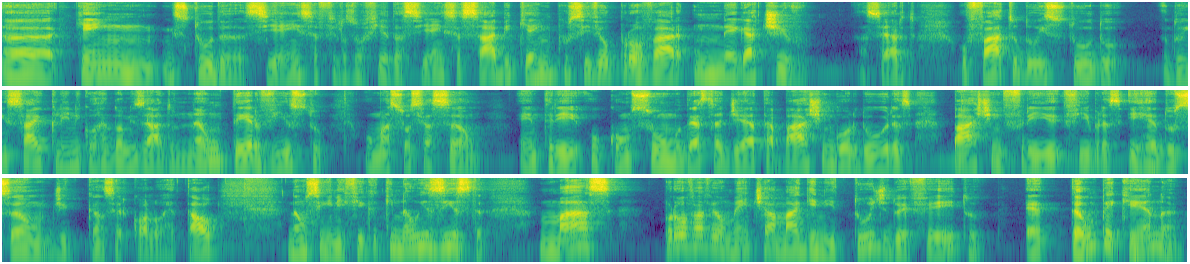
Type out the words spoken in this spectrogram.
uh, quem estuda ciência, filosofia da ciência, sabe que é impossível provar um negativo, tá certo? O fato do estudo do ensaio clínico randomizado não ter visto uma associação entre o consumo dessa dieta baixa em gorduras, baixa em fibras e redução de câncer coloretal, não significa que não exista, mas provavelmente a magnitude do efeito é tão pequena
